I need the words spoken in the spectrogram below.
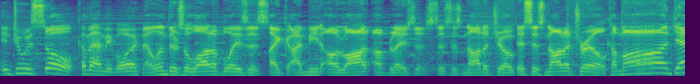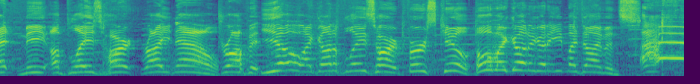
into his soul. Come at me, boy. Melon, there's a lot of blazes. Like, I mean, a lot of blazes. This is not a joke. This is not a drill. Come on, get me a blaze heart right now. Drop it. Yo, I got a blaze heart. First kill. Oh my god, I gotta eat my diamonds. Ah!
